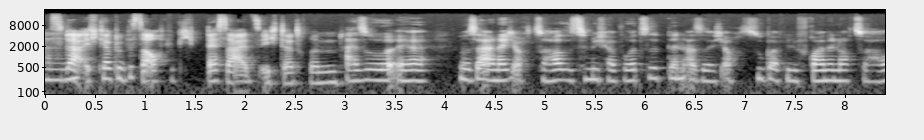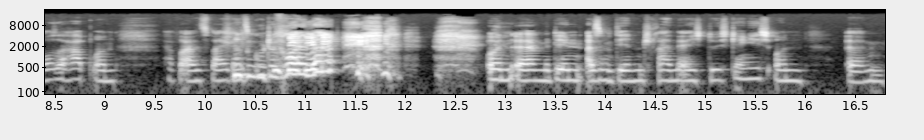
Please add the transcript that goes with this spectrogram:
Hast du da, ich glaube, du bist da auch wirklich besser als ich da drin. Also, äh, ich muss sagen, dass ich auch zu Hause ziemlich verwurzelt bin. Also, ich auch super viele Freunde noch zu Hause habe und habe vor allem zwei ganz gute Freunde. und äh, mit denen, also mit denen schreiben wir eigentlich durchgängig und ähm,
